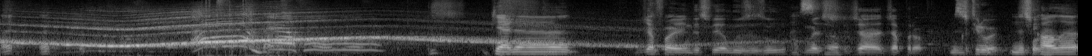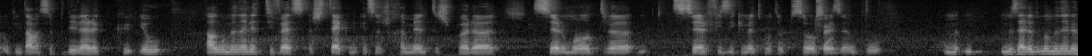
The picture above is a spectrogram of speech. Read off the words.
Ai, ai. Berro! Que era. Já foi, ainda se vê a luz azul, Ah, mas sim. já, já parou. Mas Continua. na Sim. escola o que me estava a ser pedido era que eu, de alguma maneira, tivesse as técnicas, as ferramentas para ser uma outra, ser fisicamente uma outra pessoa, por Sim. exemplo. M- m- Mas era de uma maneira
